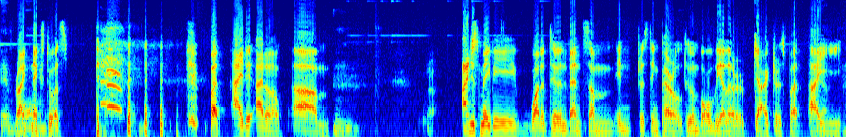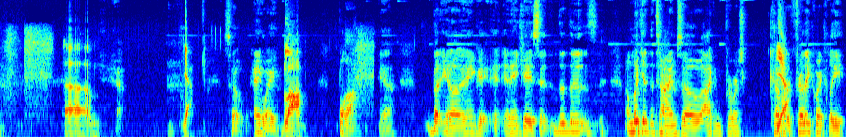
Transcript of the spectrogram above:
yeah, right boom. next to us. but I, I don't know. Um, I just maybe wanted to invent some interesting peril to involve the other characters, but I, um, yeah, So anyway, blah. blah. Yeah, but you know, in any case, in any case, it- the, the I'm looking at the time, so I can pretty much cover Yeah. it fairly quickly.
